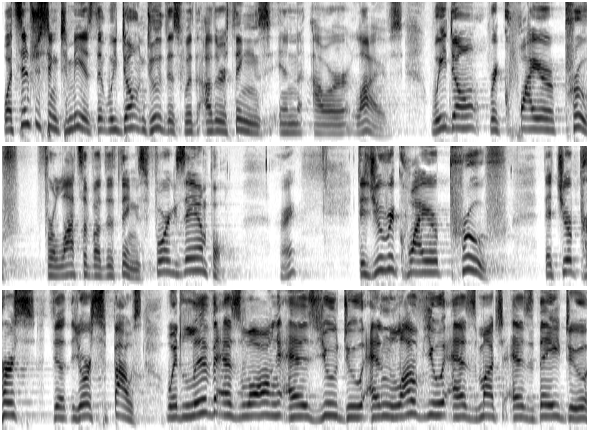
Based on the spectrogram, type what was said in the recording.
What's interesting to me is that we don't do this with other things in our lives. We don't require proof for lots of other things. For example, right? Did you require proof that your your spouse would live as long as you do and love you as much as they do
